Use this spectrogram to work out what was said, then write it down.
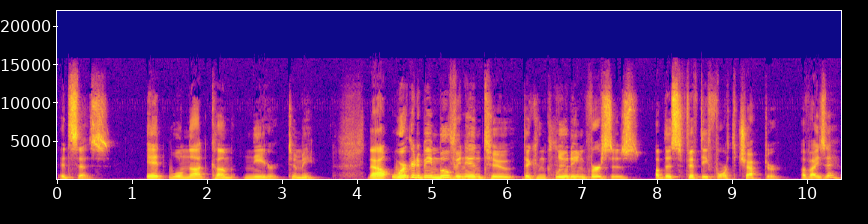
it says, it will not come near to me. Now, we're going to be moving into the concluding verses of this 54th chapter of Isaiah.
